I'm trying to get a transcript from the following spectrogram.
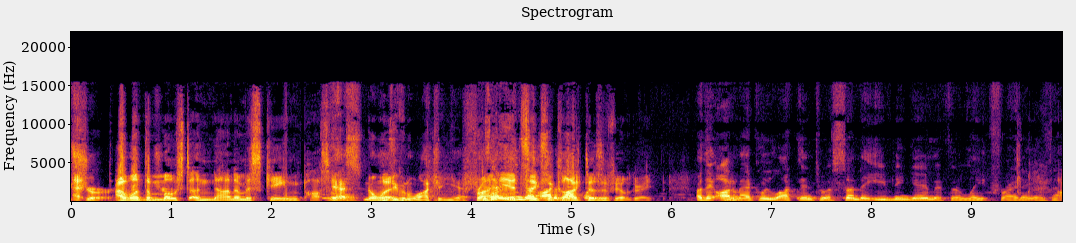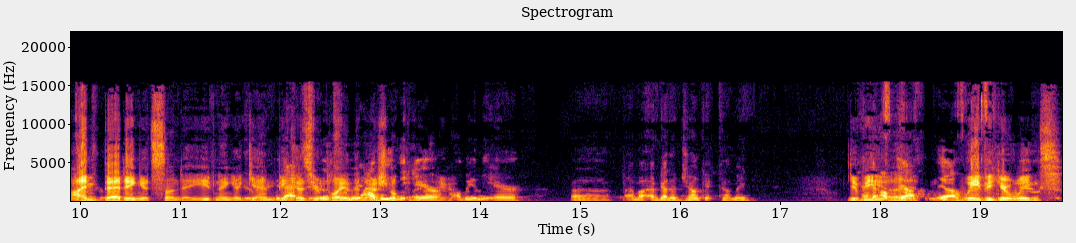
yeah, sure. I want the Sure. most anonymous game possible. Yes, no one's even watching yet. Friday at six o'clock doesn't feel great. Are they automatically locked into a Sunday evening game if they're late Friday? Or is that I'm true? betting it's Sunday evening again See, that because you're playing the me. national. I'll be in the air. here. I'll be in the air. Uh, I'm, I've got a junket coming. You'll be uh, yeah, yeah. waving your wings.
